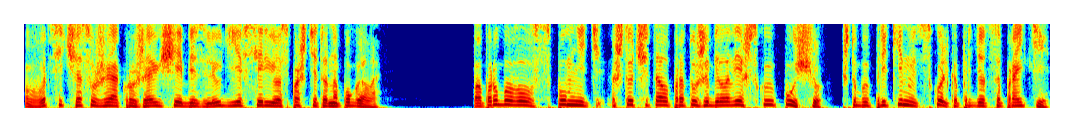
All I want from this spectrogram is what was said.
Вот сейчас уже окружающее безлюдье всерьез Паштета напугало. Попробовал вспомнить, что читал про ту же Беловежскую пущу, чтобы прикинуть, сколько придется пройти.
